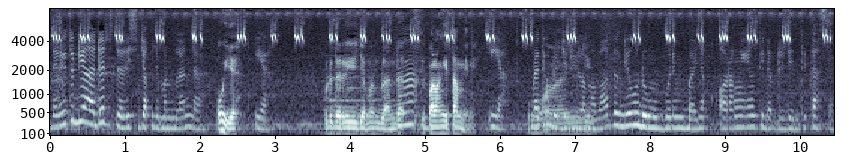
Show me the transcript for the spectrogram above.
dan itu dia ada dari sejak zaman Belanda. Oh iya? Iya. Udah dari zaman Belanda si palang hitam ini? Iya. Berarti udah jadi lama banget tuh. Dia udah nguburin banyak orang yang tidak beridentitas ya?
